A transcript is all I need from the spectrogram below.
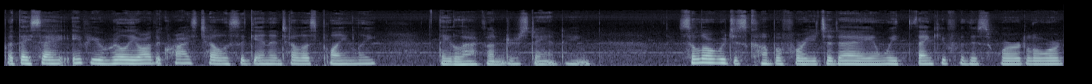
but they say, if you really are the Christ, tell us again and tell us plainly. They lack understanding. So Lord, we just come before you today and we thank you for this word, Lord.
